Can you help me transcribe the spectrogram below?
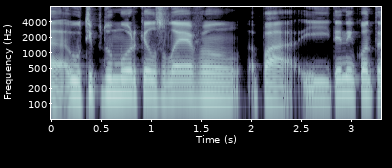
uh, o tipo de humor que eles levam, pá, e tendo em conta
